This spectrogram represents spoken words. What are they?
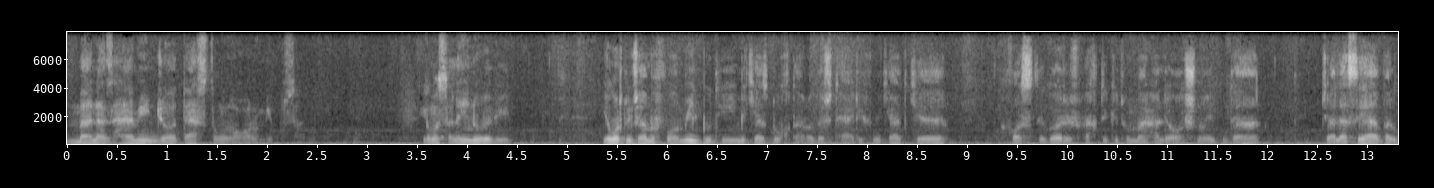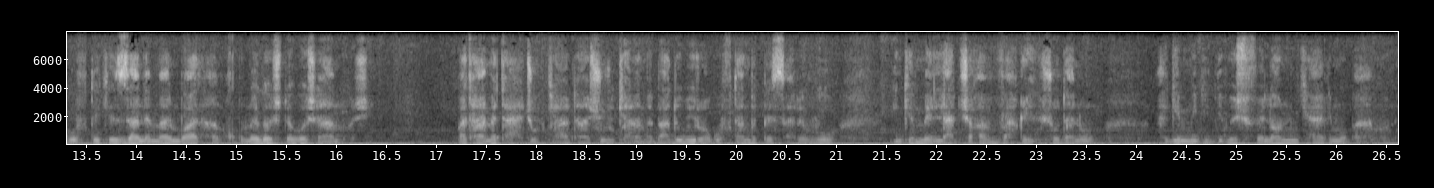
من از همینجا دست اون آقا رو میبوسم. یا مثلا اینو ببین. یه بار تو جمع فامیل بودیم یکی از دخترها داشت تعریف می‌کرد که خواستگارش وقتی که تو مرحله آشنایی بودن جلسه اول گفته که زن من باید هم خونه داشته باشه هم ماشین. بعد همه تعجب کردن شروع کردن به بعد و بیرا گفتن به پسره و اینکه ملت چقدر وقیح شدن و اگه میدیدیمش فلان می‌کردیم و بهمانه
